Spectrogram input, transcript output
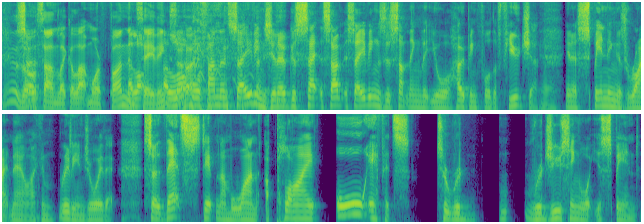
Those So- all sound like a lot more fun than lot, savings. A lot more fun than savings, you know, because sa- sa- savings is something that you're hoping for the future. You know, spending is right now. I can really enjoy that. So that's step number one. Apply all efforts to re- reducing what you spend.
